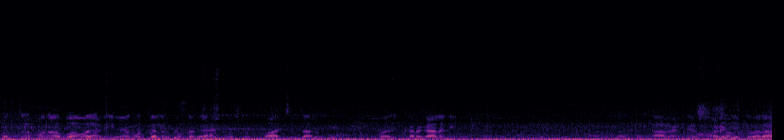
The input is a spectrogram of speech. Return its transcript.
భక్తుల మనోభావాలని ఇబ్బంది కలగకుండా చూసుకోవాల్సిన బాధ్యత వారికి కరగాలని ఆ వెంకటేశ్వర ద్వారా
